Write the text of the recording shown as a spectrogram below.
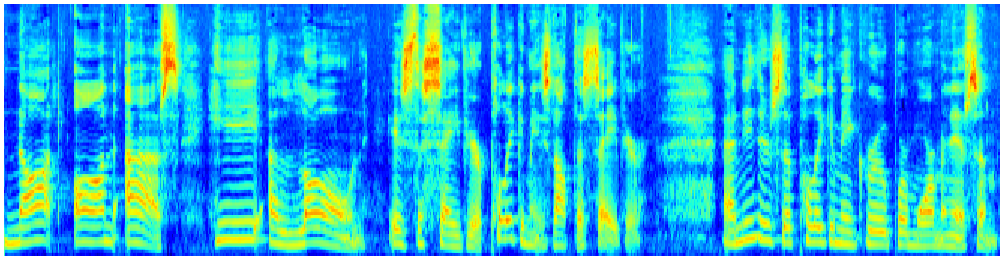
not on us. He alone is the Savior. Polygamy is not the Savior and neither is the polygamy group or Mormonism.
